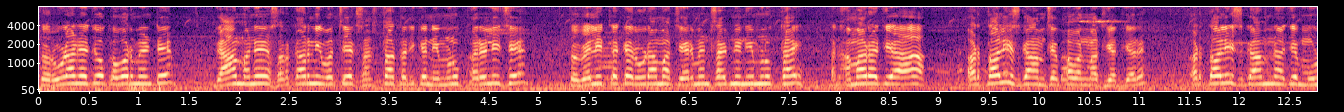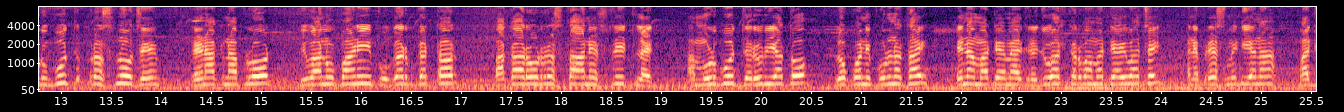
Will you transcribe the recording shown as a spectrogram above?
તો રૂડાને જો ગવર્મેન્ટે ગામ અને સરકારની વચ્ચે એક સંસ્થા તરીકે નિમણૂક કરેલી છે, તો વહેલી તકે રૂડામાં ચેરમેન સાહેબની નિમણૂક થાય. અને અમારા જે આ અડતાલીસ ગામ છે બાવનમાંથી અત્યારે, અડતાલીસ ગામના જે મૂળભૂત પ્રશ્નો છે રહેણાંકના પ્લોટ, પીવાનું પાણી, ભૂગર્ભ ગટર પાકા રોડ રસ્તા અને સ્ટ્રીટ લાઇટ. આ મૂળભૂત જરૂરિયાતો લોકોની પૂર્ણ થાય. એના માટે અમે આજ રજૂઆત કરવા માટે આવ્યા છે અને પ્રેસ મીડિયાના માધ્યમ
